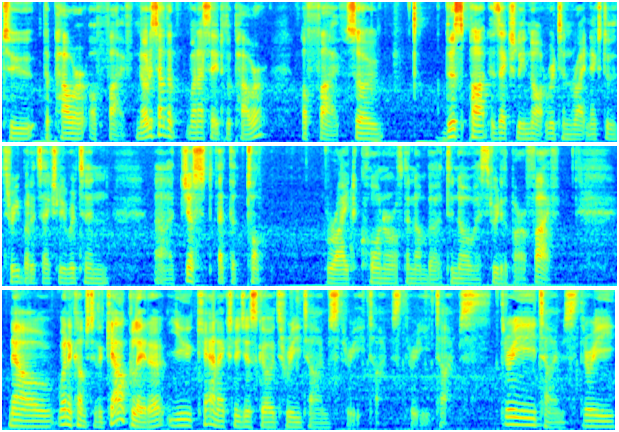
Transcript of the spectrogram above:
to the power of 5. Notice how the when I say to the power of 5. So this part is actually not written right next to the 3, but it's actually written uh, just at the top right corner of the number to know as 3 to the power of 5. Now, when it comes to the calculator, you can actually just go 3 times 3 times 3 times 3 times 3,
